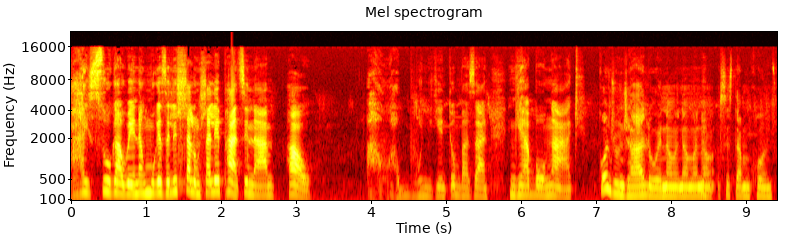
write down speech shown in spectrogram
hayi suka wena ngimukezela isihlalo ngihlale phansi nami. Hawu. Awu awuboni ke ntombazana ngiyabonga ke konje unjalo wena wena mana sister Mkhonzi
